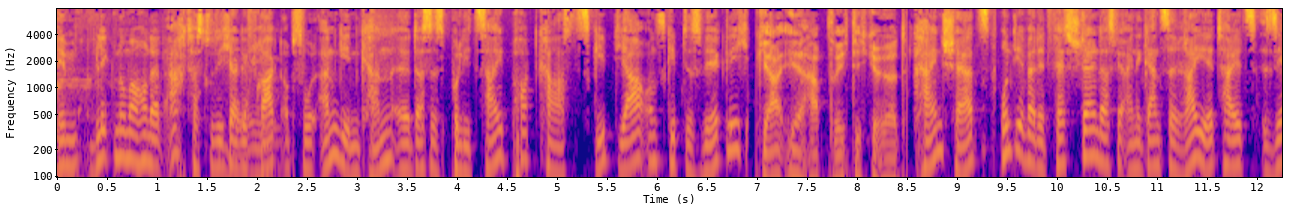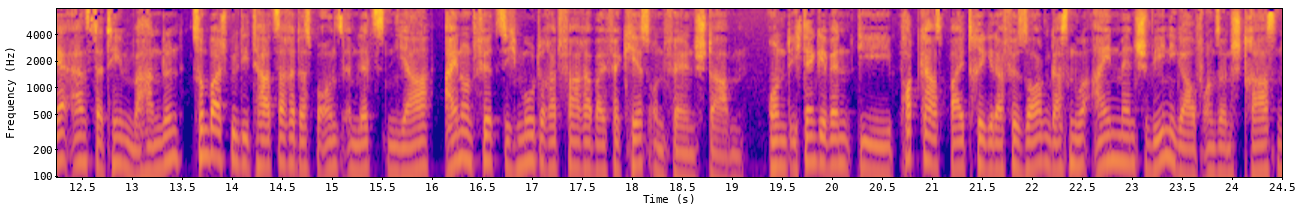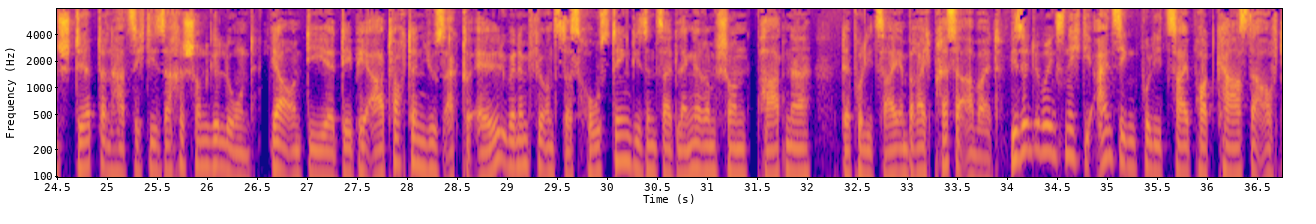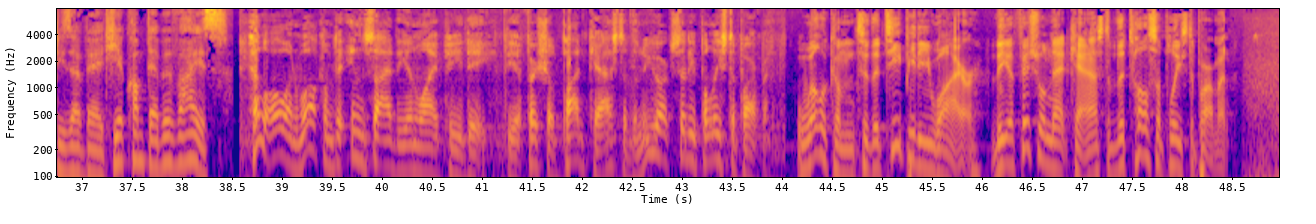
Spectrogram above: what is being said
Im Blick Nummer 108 hast du dich ja gefragt, ob es wohl angehen kann, äh, dass es Polizeipodcasts gibt. Ja, uns gibt es wirklich. Ja, ihr habt richtig gehört. Kein Scherz. Und ihr werdet feststellen, dass wir eine ganze Reihe teils sehr ernster Themen behandeln. Zum Beispiel die Tatsache, dass bei uns im letzten Jahr 41 Motorradfahrer bei Verkehrsunfällen starben. Und ich denke, wenn die Podcast-Beiträge dafür sorgen, dass nur ein Mensch weniger auf unseren Straßen stirbt, dann hat sich die Sache schon gelohnt. Ja, und die DPA-Tochter News Aktuell übernimmt für uns das Hosting. Die sind seit längerem schon Partner der Polizei im Bereich Pressearbeit. Wir sind übrigens nicht die einzigen Polizei-Podcaster auf dieser Welt. Hier kommt der Beweis. Hello and welcome to Inside the NYPD, the official podcast of the New York City Police Department. Welcome to the TPD Wire, the official netcast of the Tulsa Police Department.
